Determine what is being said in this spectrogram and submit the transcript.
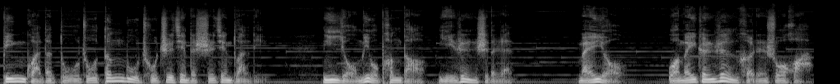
宾馆的赌注登陆处之间的时间段里，你有没有碰到你认识的人？没有，我没跟任何人说话。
